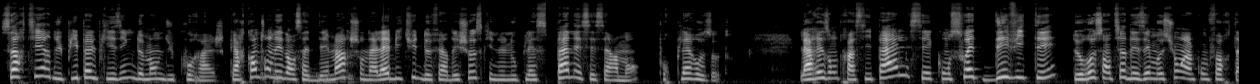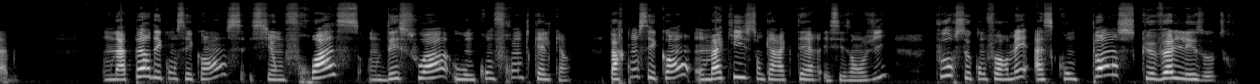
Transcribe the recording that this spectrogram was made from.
Sortir du people pleasing demande du courage, car quand on est dans cette démarche, on a l'habitude de faire des choses qui ne nous plaisent pas nécessairement pour plaire aux autres. La raison principale, c'est qu'on souhaite d'éviter de ressentir des émotions inconfortables. On a peur des conséquences si on froisse, on déçoit ou on confronte quelqu'un. Par conséquent, on maquille son caractère et ses envies pour se conformer à ce qu'on pense que veulent les autres.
